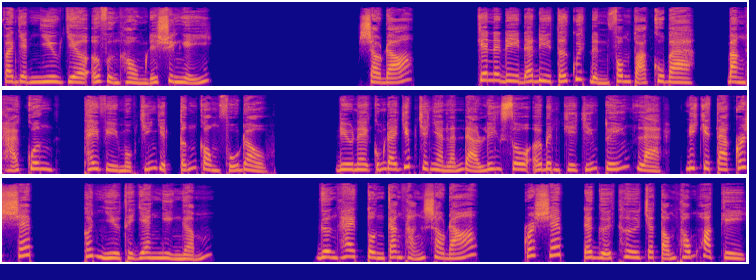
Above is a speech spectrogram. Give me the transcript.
và dành nhiều giờ ở vườn hồng để suy nghĩ. Sau đó, Kennedy đã đi tới quyết định phong tỏa Cuba bằng hải quân thay vì một chiến dịch tấn công phủ đầu. Điều này cũng đã giúp cho nhà lãnh đạo Liên Xô ở bên kia chiến tuyến là Nikita Khrushchev có nhiều thời gian nghiền ngẫm. Gần hai tuần căng thẳng sau đó, Khrushchev đã gửi thư cho Tổng thống Hoa Kỳ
